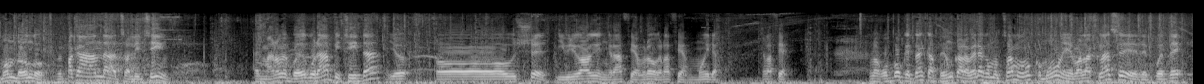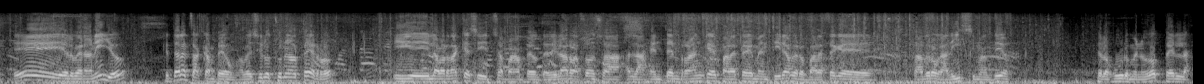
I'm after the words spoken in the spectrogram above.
Mondongo. Ven para acá, anda, Charlie Hermano, ¿me puede curar, pichita? Yo. Oh, shit. Y brigo a alguien. Gracias, bro. Gracias, Moira. Gracias. Hola, guapo, ¿qué tal, campeón Calavera? ¿Cómo estamos? ¿Cómo va la clase? Después de... ¡Ey! El veranillo. ¿Qué tal estás, campeón? A ver si los tuneo al perro. Y la verdad es que sí, chapa campeón, te di la razón. O sea, la gente en ranque parece que mentira, pero parece que está drogadísima, tío. Te lo juro, menudo perlas.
